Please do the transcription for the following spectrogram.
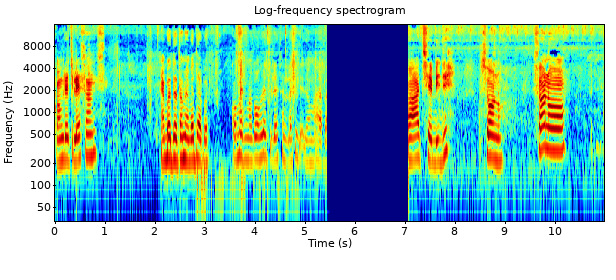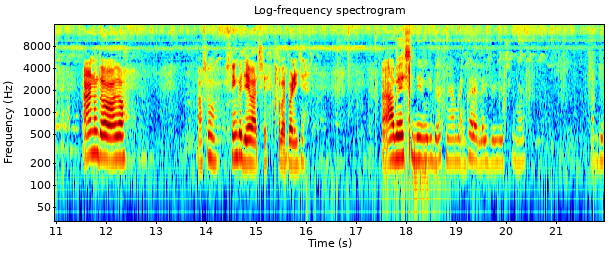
કોંગ્રેચ્યુલેશન્સ આ બધા તમે બધા પર કોમેન્ટમાં કોંગ્રેચ્યુલેશન લખી દેજો મારા આ છે બીજી સોનું. સોનું, આનું તો આ શું? સિંગ જેવા છે, ખબર પડી જાય. આ ભેંસ ને ઓલી ભેંસ ને આપણે ઘરે લઈ જઈએ છીએ હમણાં. હાજી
